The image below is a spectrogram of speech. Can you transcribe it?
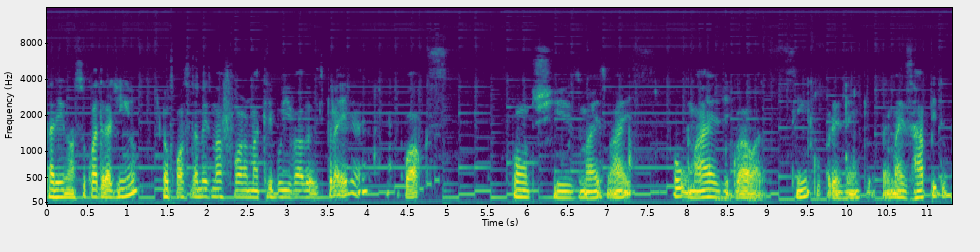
Tá nosso quadradinho. Eu posso da mesma forma atribuir valores para ele, né? Box ponto x mais mais ou mais igual a 5, por exemplo, vai mais rápido.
